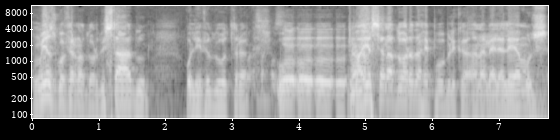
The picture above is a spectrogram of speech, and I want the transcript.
um ex-governador do estado, Olívio Dutra, um- um- um- um- uma ex-senadora da República, Ana Amélia Lemos,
